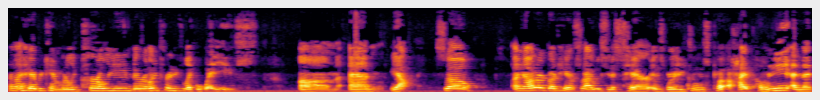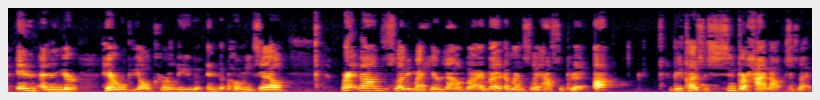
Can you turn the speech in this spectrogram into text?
and my hair became really curly. They're really pretty like waves. Um, and yeah, so another good hair hairstyle with this hair is where you can just put a high pony and then in, and then your hair will be all curly in the ponytail. Right now, I'm just letting my hair down, but I might eventually have to put it up because it's super hot out today.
